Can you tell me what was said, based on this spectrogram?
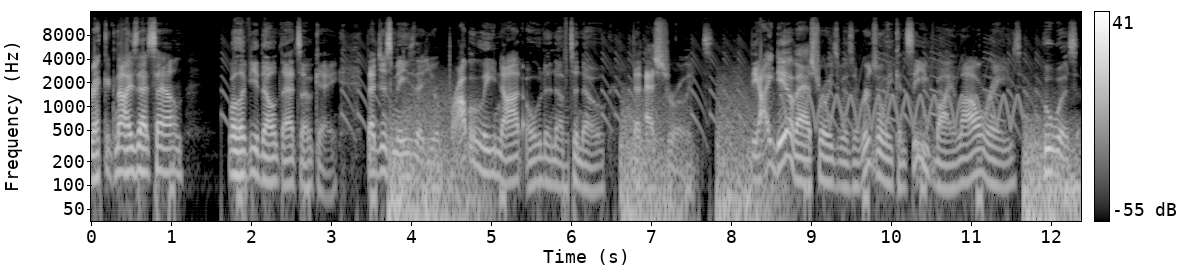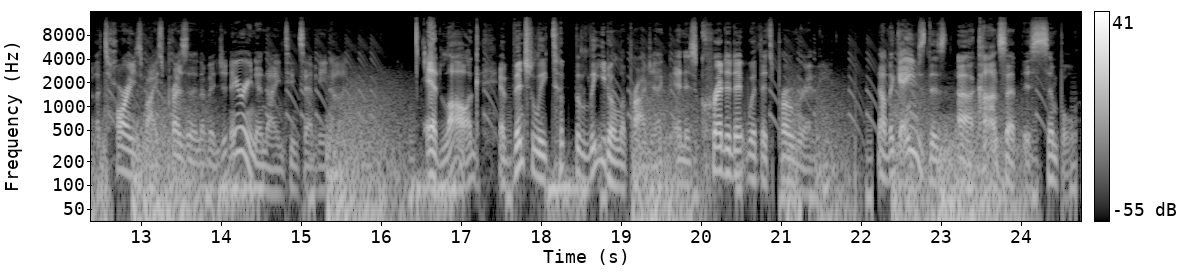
Recognize that sound? Well, if you don't, that's okay. That just means that you're probably not old enough to know that asteroids. The idea of asteroids was originally conceived by Lyle Rains, who was Atari's vice president of engineering in 1979. Ed Logg eventually took the lead on the project and is credited with its programming. Now, the game's this, uh, concept is simple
